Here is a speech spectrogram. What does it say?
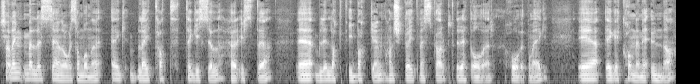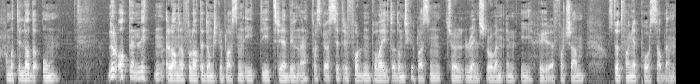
Skjelling melder senere over sambandet jeg ble tatt til gissel her i sted. Jeg ble lagt i bakken. Han skøyt meg skarpt rett over hodet på meg. Jeg, jeg er kommet meg unna. Han måtte lade om. 08.19 ranere forlater Domkirkeplassen i de tre bilene. Toska sitter i Forden på vei ut av Domkirkeplassen, kjører Range Roveren inn i høyre forskjerm, støtfanger på sabben.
